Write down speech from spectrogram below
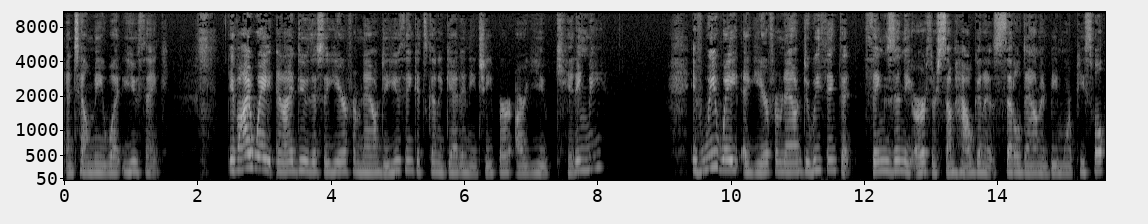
and tell me what you think. If I wait and I do this a year from now, do you think it's going to get any cheaper? Are you kidding me? If we wait a year from now, do we think that things in the earth are somehow going to settle down and be more peaceful?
